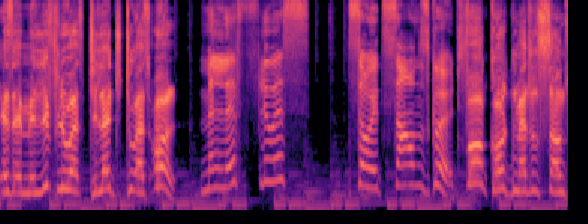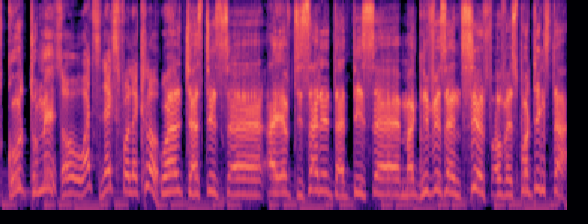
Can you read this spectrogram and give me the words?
is a mellifluous delight to us all. Mellifluous? So it sounds good. Four gold medals sounds good to me. So what's next for le Clos? Well, Justice, uh, I have decided that this uh, magnificent sylph of a sporting star,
